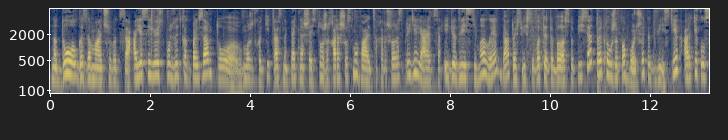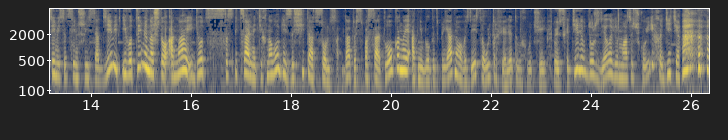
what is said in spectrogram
надолго замачивать смываться. А если ее использовать как бальзам, то может хватить раз на 5 на 6. Тоже хорошо смывается, хорошо распределяется. Идет 200 мл, да, то есть если вот это было 150, то это уже побольше, это 200. Артикул 7769. И вот именно что она идет со специальной технологией защиты от солнца, да, то есть спасает локоны от неблагоприятного воздействия ультрафиолетовых лучей. То есть ходили в душ, сделали масочку и ходите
